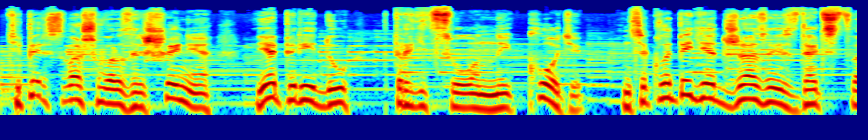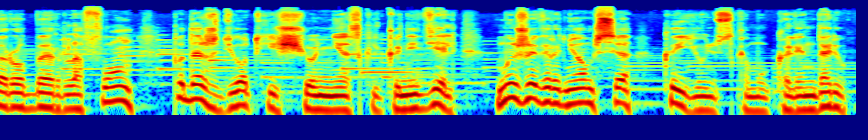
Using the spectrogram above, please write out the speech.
Теперь, с вашего разрешения, я перейду к традиционной коде. Энциклопедия джаза издательства Робер Лафон подождет еще несколько недель. Мы же вернемся к июньскому календарю.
